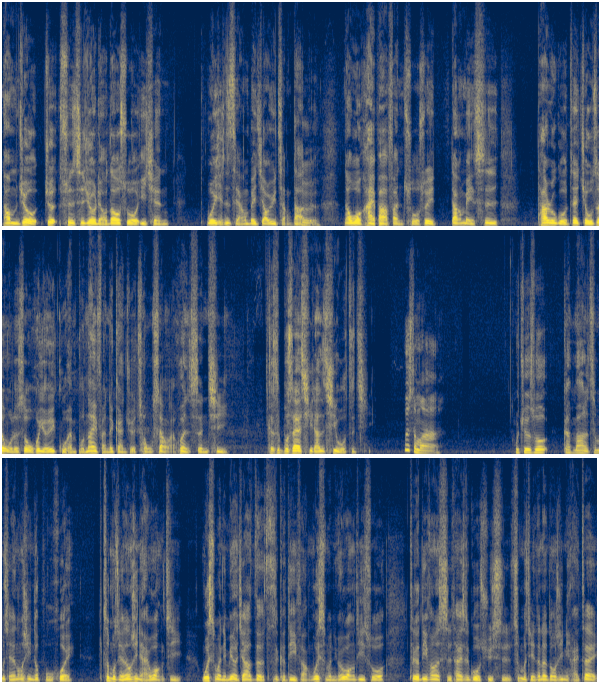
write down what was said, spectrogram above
然后我们就就顺势就聊到说，以前我以前是怎样被教育长大的。嗯那我很害怕犯错，所以当每次他如果在纠正我的时候，我会有一股很不耐烦的感觉冲上来，会很生气。可是不是在气他，是气我自己。为什么啊？我觉得说，干嘛的这么简单的东西你都不会，这么简单的东西你还忘记？为什么你没有加 the 这个地方？为什么你会忘记说这个地方的时态是过去式？这么简单的东西你还在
